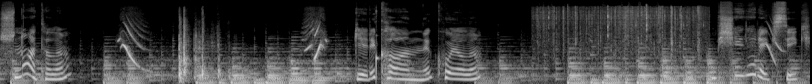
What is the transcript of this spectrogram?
Şunu atalım. Geri kalanını koyalım. Bir şeyler eksik.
